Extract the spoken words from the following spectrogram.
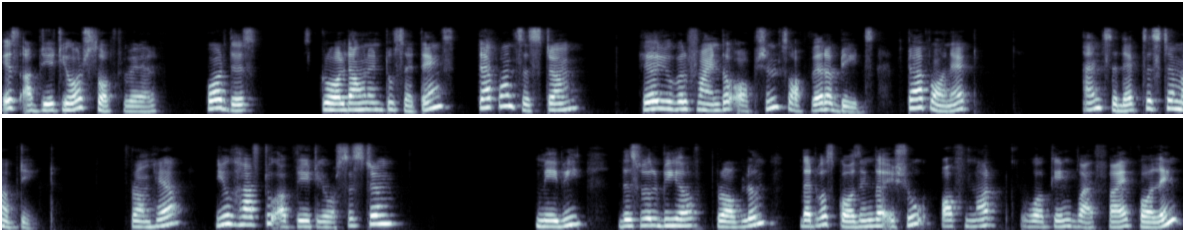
is update your software. For this, scroll down into settings, tap on system. Here you will find the option software updates. Tap on it and select system update. From here, you have to update your system. Maybe this will be a problem that was causing the issue of not working Wi-Fi calling.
